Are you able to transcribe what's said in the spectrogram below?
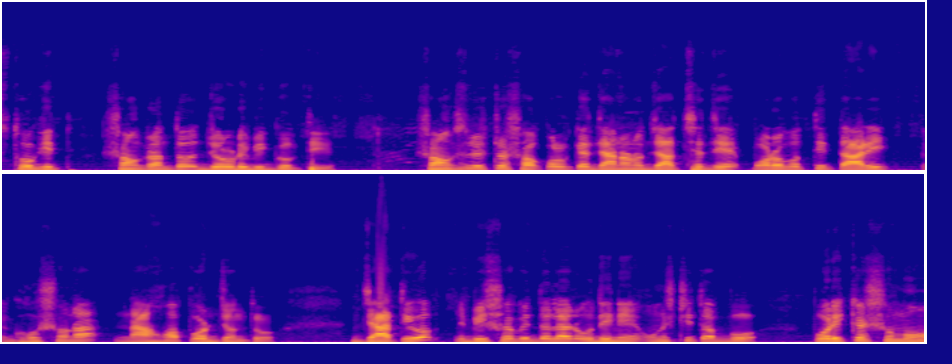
স্থগিত সংক্রান্ত জরুরি বিজ্ঞপ্তি। সংশ্লিষ্ট সকলকে জানানো যাচ্ছে যে পরবর্তী তারিখ ঘোষণা না হওয়া পর্যন্ত জাতীয় বিশ্ববিদ্যালয়ের অধীনে অনুষ্ঠিতব্য পরীক্ষাসমূহ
